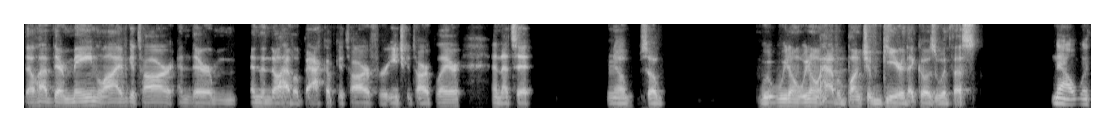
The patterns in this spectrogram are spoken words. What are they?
they'll have their main live guitar and their and then they'll have a backup guitar for each guitar player and that's it. You know so we, we don't we don't have a bunch of gear that goes with us. Now, with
